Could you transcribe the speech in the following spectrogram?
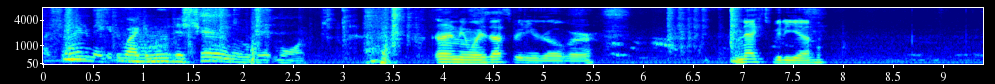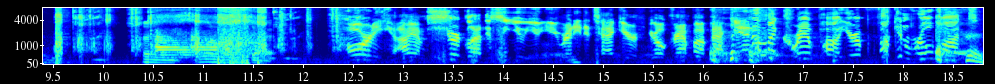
I'm trying to make it so I can move this chair a little bit more. Anyways, that's video's over. Next video. Um, I wanna watch that. Morty, I am sure glad to see you. You, you ready to tag your, your old grandpa back in? Not my grandpa. You're a fucking robot.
